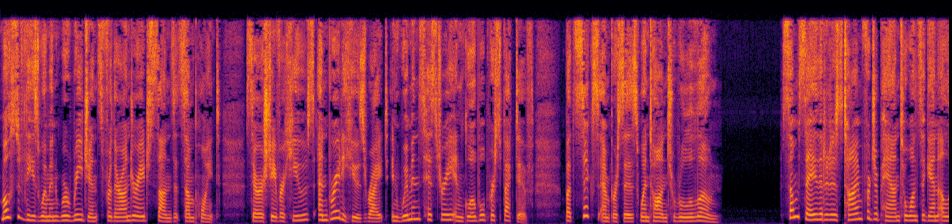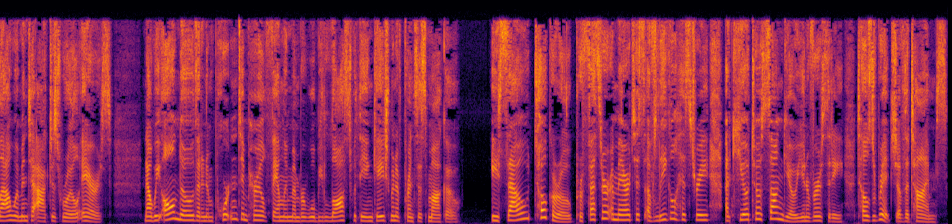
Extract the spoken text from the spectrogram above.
Most of these women were regents for their underage sons at some point. Sarah Shaver Hughes and Brady Hughes write in Women's History in Global Perspective, but six empresses went on to rule alone. Some say that it is time for Japan to once again allow women to act as royal heirs. Now, we all know that an important imperial family member will be lost with the engagement of Princess Mako. Isao Tokoro, professor emeritus of legal history at Kyoto Sangyo University, tells Rich of the Times.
